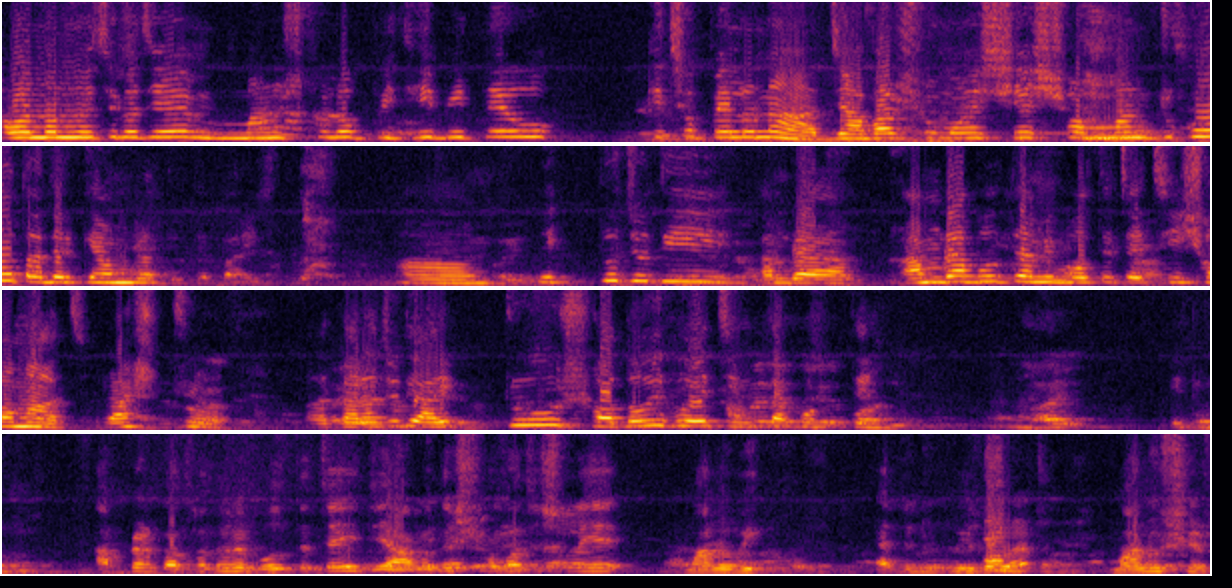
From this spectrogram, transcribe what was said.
আমার মনে হয়েছিল যে মানুষগুলো পৃথিবীতেও কিছু পেল না যাবার সময় শেষ সম্মানটুকুও তাদেরকে আমরা দিতে পারি। একটু যদি আমরা আমরা বলতে আমি বলতে চাইছি সমাজ রাষ্ট্র তারা যদি আরেকটু সদয় হয়ে চিন্তা করতেন। আপনার কথা ধরে বলতে চাই যে আমাদের সমাজ আসলে মানবিক এতটুকুই বলার মানুষের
